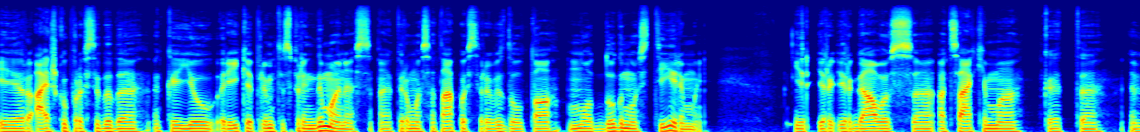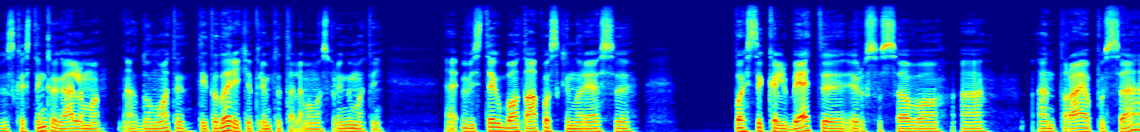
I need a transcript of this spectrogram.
Ir aišku, prasideda, kai jau reikia primti sprendimą, nes pirmas etapas yra vis dėlto nuodugnus tyrimai. Ir, ir, ir gavus atsakymą, kad viskas tinka, galima donuoti, tai tada reikia priimti tą lemiamą sprendimą. Tai vis tiek buvo etapas, kai norėsi pasikalbėti ir su savo antrąją pusę,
